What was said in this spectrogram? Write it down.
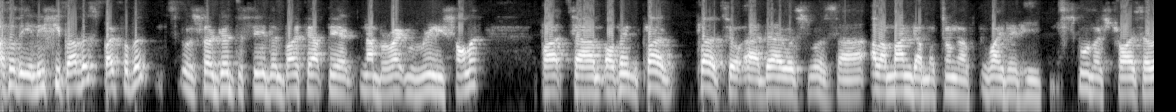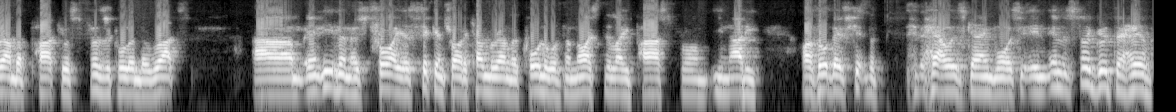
I thought the Inisi brothers, both of them, it was so good to see them both out there. Number eight were really solid. But um, I think the player, player to, uh, there was was uh, Alamanda Motuga. The way that he scored those tries around the park, he was physical in the ruts. Um, and even his try, his second try to come around the corner with a nice delayed pass from Enari. I thought that shit the, how his game was. And, and it's so good to have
